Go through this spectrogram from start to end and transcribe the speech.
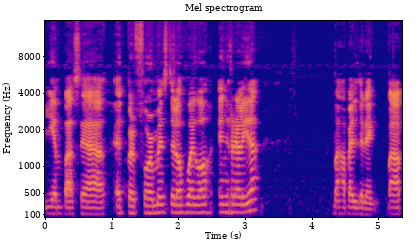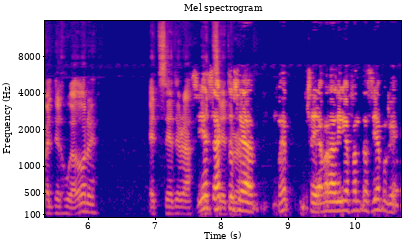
y en base a el performance de los juegos en realidad vas a perder, vas a perder jugadores, etcétera. Sí, exacto. O sea, pues, se llama la Liga de Fantasía porque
